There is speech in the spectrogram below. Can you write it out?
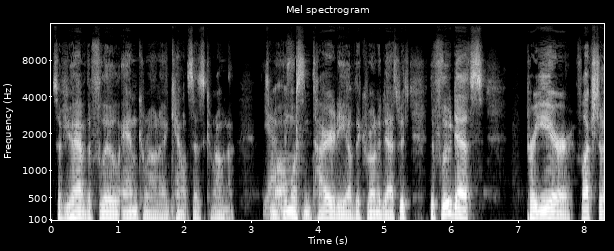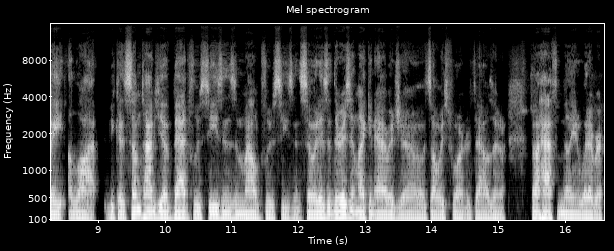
So if you have the flu and corona, it counts as corona. Yeah, so almost entirety of the corona deaths, which the flu deaths per year fluctuate a lot because sometimes you have bad flu seasons and mild flu seasons. So it isn't there isn't like an average. Oh, it's always four hundred thousand or about half a million, whatever.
